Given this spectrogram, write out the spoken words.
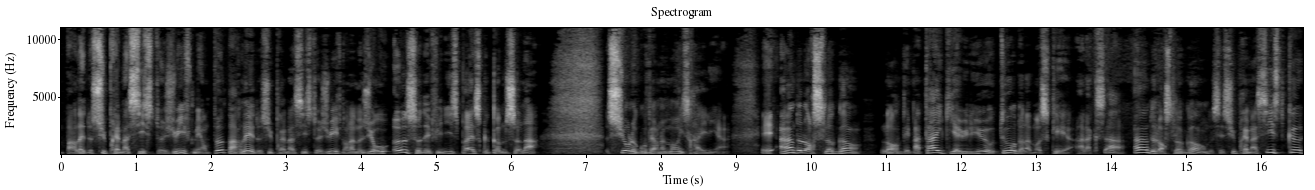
On parlait de suprémacistes juifs, mais on peut parler de suprémacistes juifs dans la mesure où eux se définissent presque comme cela sur le gouvernement israélien. Et un de leurs slogans, lors des batailles qui a eu lieu autour de la mosquée Al-Aqsa, un de leurs slogans de ces suprémacistes que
